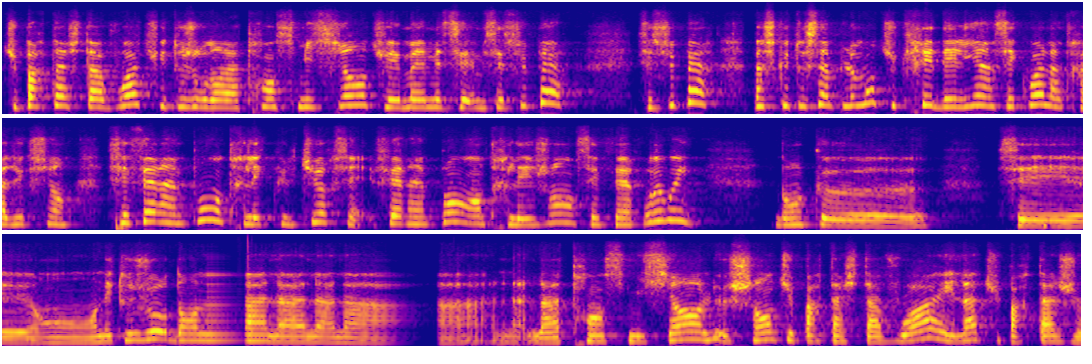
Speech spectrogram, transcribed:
Tu partages ta voix, tu es toujours dans la transmission, tu es, mais c'est super, c'est super, parce que tout simplement tu crées des liens. C'est quoi la traduction? C'est faire un pont entre les cultures, c'est faire un pont entre les gens, c'est faire, oui, oui. Donc euh, c'est, on est toujours dans la, la, la, la la, transmission, le chant, tu partages ta voix et là tu partages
